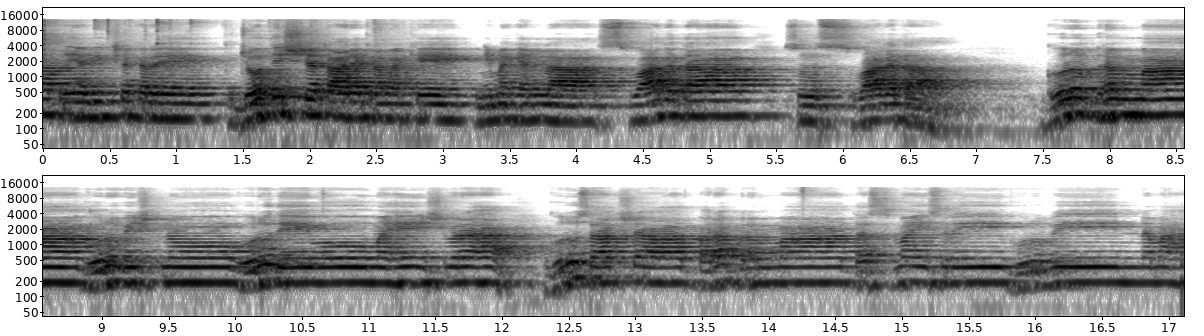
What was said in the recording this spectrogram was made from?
ಪ್ರಿಯ ವೀಕ್ಷಕರೇ. ಜ್ಯೋತಿಷ್ಯ ಕಾರ್ಯಕ್ರಮಕ್ಕೆ ನಿಮಗೆಲ್ಲ ಸ್ವಾಗತ. ಸುಸ್ವಾಗತ. ಗುರು ಬ್ರಹ್ಮ, ಗುರು ವಿಷ್ಣು ಗುರುದೇವೋ ಮಹೇಶ್ವರ, ಗುರು ಸಾಕ್ಷಾತ್ ಪರಬ್ರಹ್ಮ, ತಸ್ಮೈ ಶ್ರೀ ಗುರುವೇ ನಮಃ.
